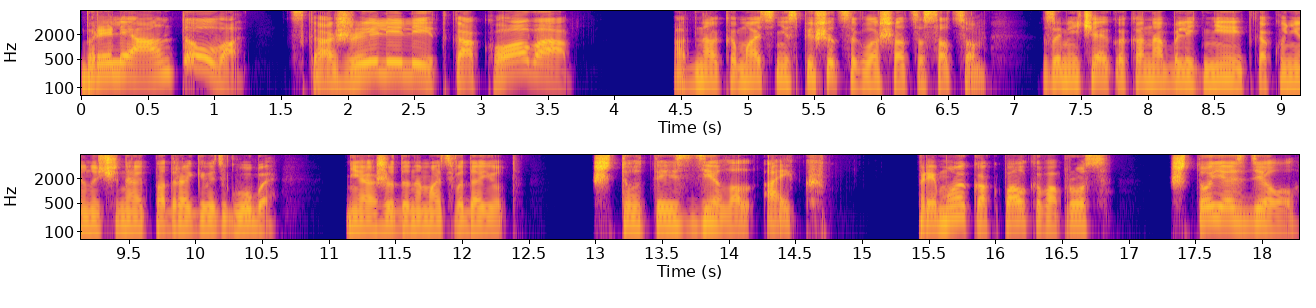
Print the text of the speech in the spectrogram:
Бриллиантового? Скажи, Лилит, какого?» Однако мать не спешит соглашаться с отцом — Замечаю, как она бледнеет, как у нее начинают подрагивать губы. Неожиданно мать выдает. «Что ты сделал, Айк?» Прямой, как палка, вопрос. «Что я сделал?»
